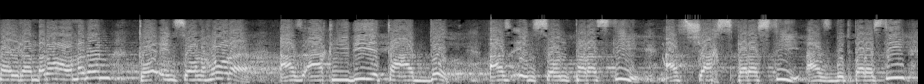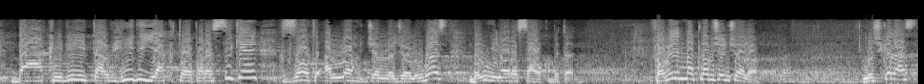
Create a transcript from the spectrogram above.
پیغمبران آمدن تا انسانها را از عقیده تعدد از انسان پرستی از شخص پرستی از بود پرستی به عقیده توحید یکتا پرستی که ذات الله جل جلاله است به او اینا را سوق بتن. فهمیدین مطلبش انشاءالله. مشکل است؟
